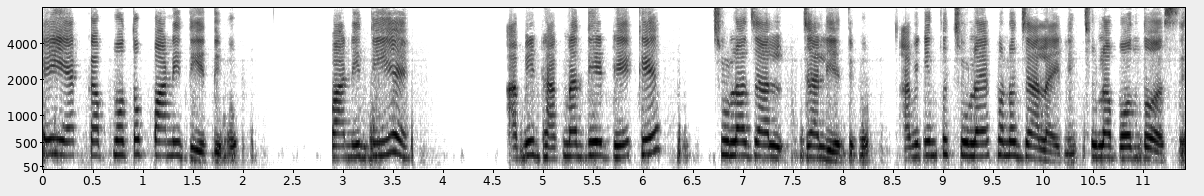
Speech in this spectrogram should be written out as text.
এই এক কাপ মতো পানি দিয়ে দিব। পানি দিয়ে আমি ঢাকনা দিয়ে ঢেকে চুলা জাল জ্বালিয়ে দেব। আমি কিন্তু চুলা এখনও জ্বালাইনি, চুলা বন্ধ আছে।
